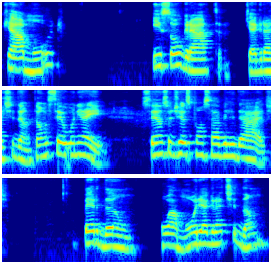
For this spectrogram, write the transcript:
que é amor, e sou grata, que é gratidão. Então você une aí senso de responsabilidade, perdão, o amor e a gratidão.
